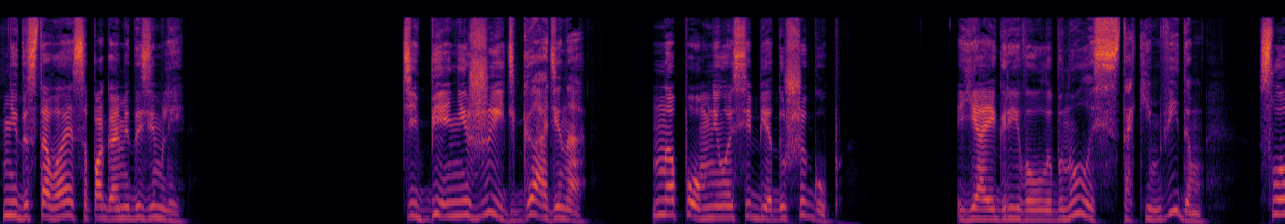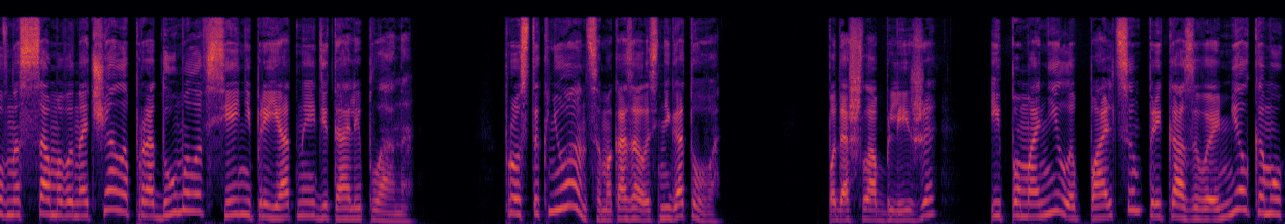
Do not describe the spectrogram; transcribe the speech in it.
не доставая сапогами до земли. «Тебе не жить, гадина!» — напомнила себе душегуб. Я игриво улыбнулась с таким видом, словно с самого начала продумала все неприятные детали плана. Просто к нюансам оказалась не готова подошла ближе и поманила пальцем, приказывая мелкому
